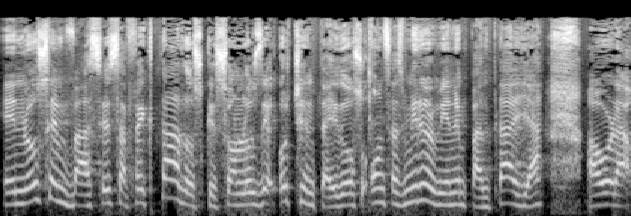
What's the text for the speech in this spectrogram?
en los envases afectados, que son los de 82 onzas. Mírenlo bien en pantalla. Ahora,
